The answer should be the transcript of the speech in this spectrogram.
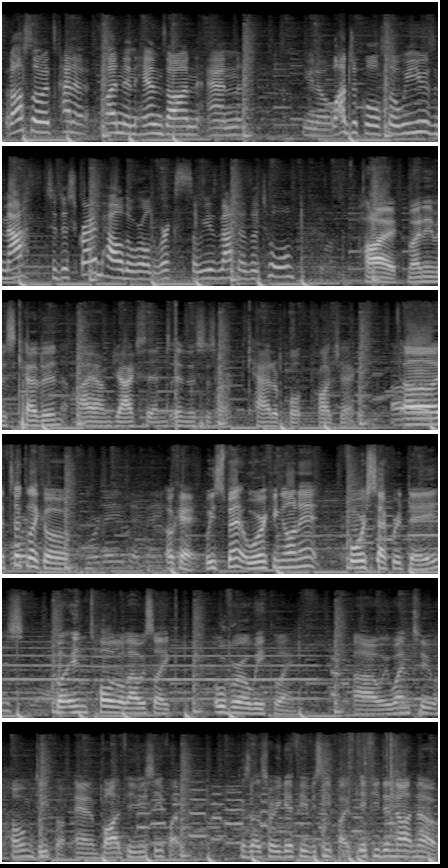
but also it's kind of fun and hands-on and you know, logical. So we use math to describe how the world works. So we use math as a tool. Hi, my name is Kevin. Hi, I'm Jackson. and this is our catapult project. Uh, it took like a Four days, I think. okay. We spent working on it four separate days, but in total that was like over a week length. Uh, we went to Home Depot and bought PVC pipe because that's where you get PVC pipe. If you did not know,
